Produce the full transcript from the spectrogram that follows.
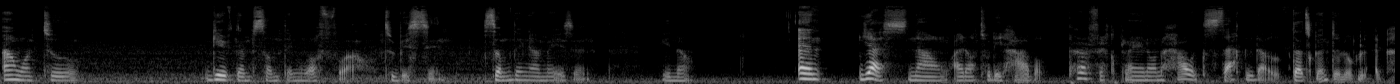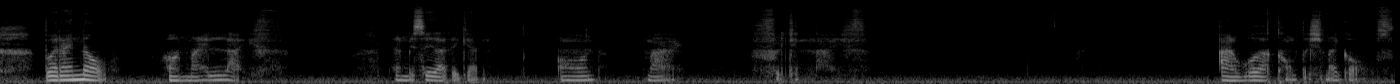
I want to give them something worthwhile to be seen, something amazing, you know. And yes, now I don't really have a perfect plan on how exactly that, that's going to look like, but I know on my life. Let me say that again on my freaking life. I will accomplish my goals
